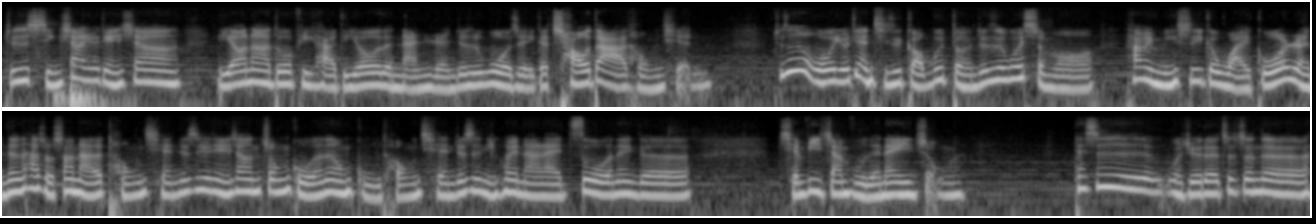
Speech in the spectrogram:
就是形象有点像里奥纳多皮卡迪欧的男人，就是握着一个超大的铜钱。就是我有点其实搞不懂，就是为什么他明明是一个外国人，但是他手上拿的铜钱就是有点像中国的那种古铜钱，就是你会拿来做那个钱币占卜的那一种。但是我觉得这真的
